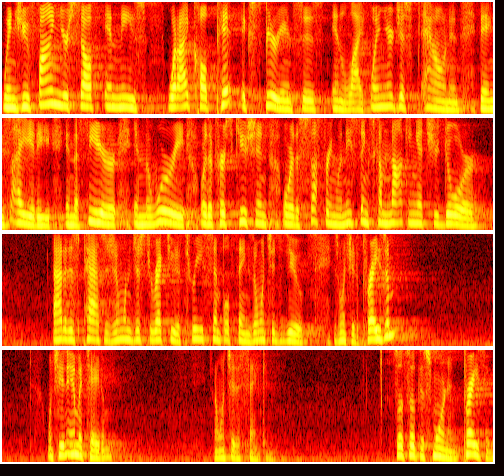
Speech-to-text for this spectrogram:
when you find yourself in these, what I call pit experiences in life, when you're just down and the anxiety, in the fear, in the worry, or the persecution, or the suffering, when these things come knocking at your door. Out of this passage, I want to just direct you to three simple things. I want you to do is I want you to praise Him, I want you to imitate Him, and I want you to thank Him. So let's look this morning. Praise Him.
